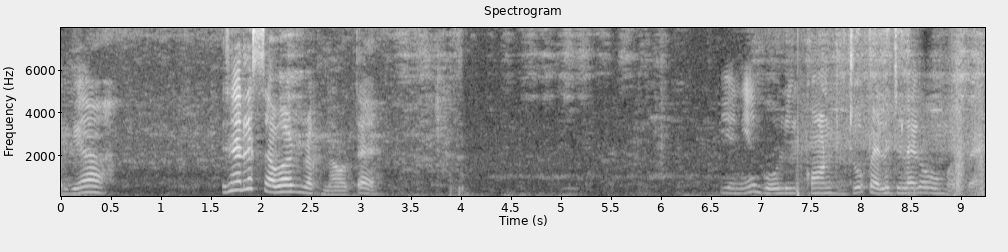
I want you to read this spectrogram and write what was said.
मर गया। इसमें पहले सबर रखना होता है। ये नहीं है, गोली कौन जो पहले चलाएगा वो मरता है।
